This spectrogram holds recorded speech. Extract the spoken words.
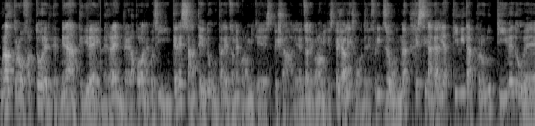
Un altro fattore determinante, direi, nel rendere la Polonia così interessante è dovuta alle zone economiche speciali. Le zone economiche speciali sono delle free zone destinate alle attività produttive dove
